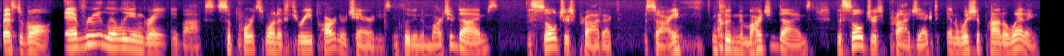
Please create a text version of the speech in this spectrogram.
Best of all, every Lily and Grey box supports one of three partner charities, including the March of Dimes, the Soldiers Product, sorry, including the March of Dimes, the Soldiers Project, and Wish Upon a Wedding,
